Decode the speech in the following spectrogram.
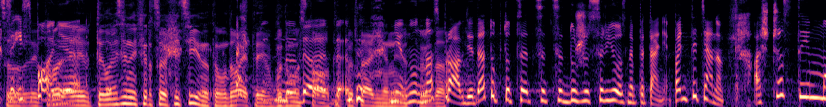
Це Іспанія. е, Телевізійний ефір це офіційно, тому давайте будемо Ну, ставити да, да. питання. Ні, ну насправді, да, тобто це, це, це дуже серйозне питання. Пані Тетяно, а що з тим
